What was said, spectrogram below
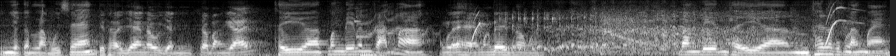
chủ nhật anh làm buổi sáng. Thì thời gian đâu dành cho bạn gái? Thì à, ban đêm anh rảnh mà. Không lẽ hẹn ban đêm không hả ban đêm thì à, thấy nó cũng lãng mạn.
